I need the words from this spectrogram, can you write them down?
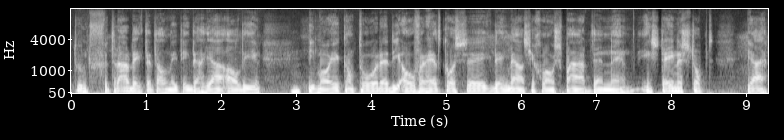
toen vertrouwde ik dat al niet. Ik dacht, ja, al die, die mooie kantoren, die overheadkosten... Ik denk, nou, als je gewoon spaart en in stenen stopt... Ja,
